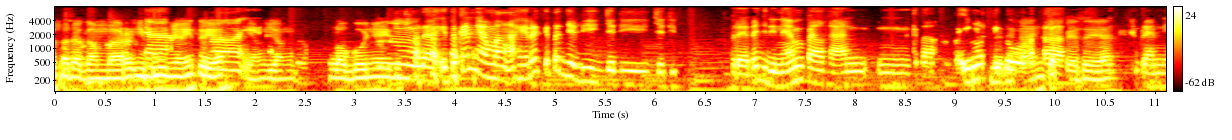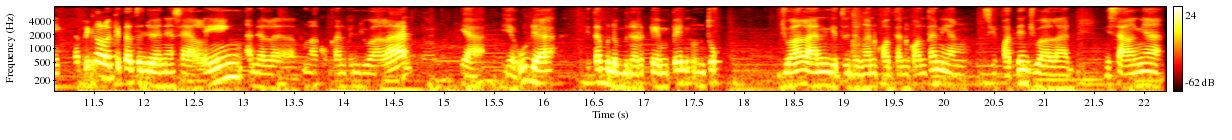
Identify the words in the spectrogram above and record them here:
terus ada gambar ibunya itu ya uh, yang iya. yang logonya itu hmm, nah itu kan emang akhirnya kita jadi jadi jadi brandnya jadi nempel kan. Hmm, kita ingat gitu uh, itu ya. branding tapi kalau kita tujuannya selling adalah melakukan penjualan ya ya udah kita benar-benar campaign untuk jualan gitu dengan konten-konten yang sifatnya jualan. Misalnya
